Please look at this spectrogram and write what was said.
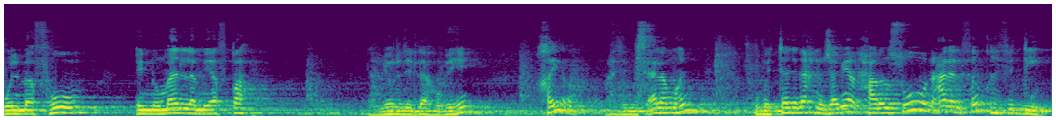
والمفهوم أنه من لم يفقه لم يرد الله به خيرا. هذه مسألة مهمة. وبالتالي نحن جميعا حريصون على الفقه في الدين.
